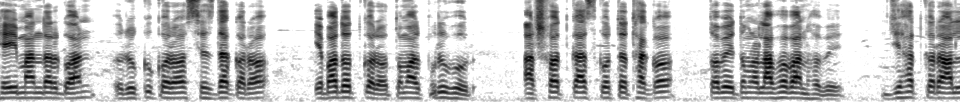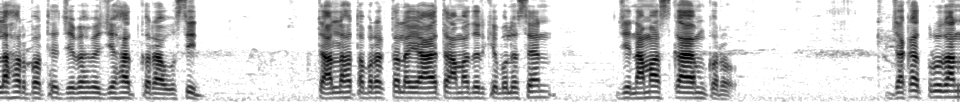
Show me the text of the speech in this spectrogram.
হে ইমানদারগণ, রুকু করো, সেজদা করো এবাদত করো, তোমার প্রভুর। আর সৎ কাজ করতে থাকো তবে তোমরা লাভবান হবে। জিহাদ করো আল্লাহর পথে, যেভাবে জিহাদ করা উচিত। তা আল্লাহ তাবারক তাআলা এই আয়তে আমাদেরকে বলেছেন যে, নামাজ কায়াম করো। জাকাত প্রদান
